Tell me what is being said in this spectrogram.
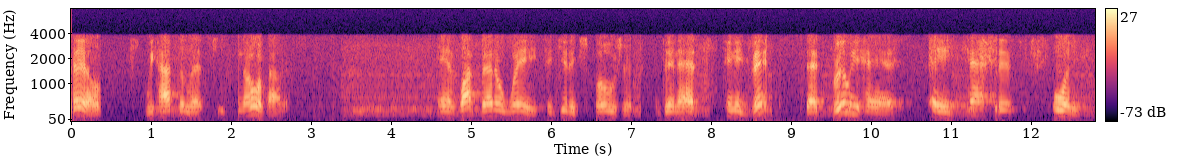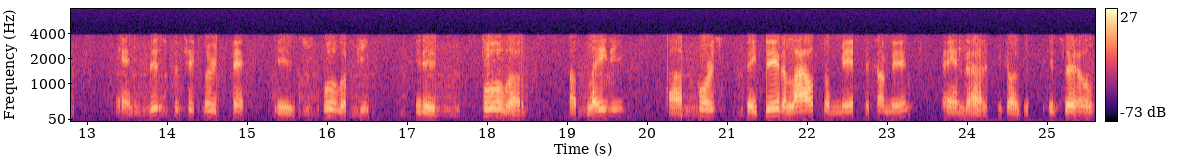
sales, we have to let people know about it. And what better way to get exposure than at an event that really has a captive audience? And this particular event is full of people. It is full of, of ladies. Uh, of course, they did allow some men to come in, and uh, because the ticket sales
